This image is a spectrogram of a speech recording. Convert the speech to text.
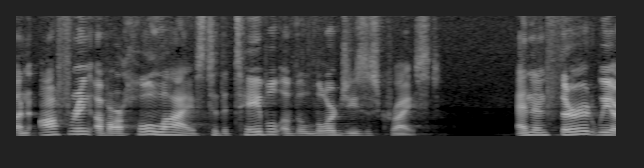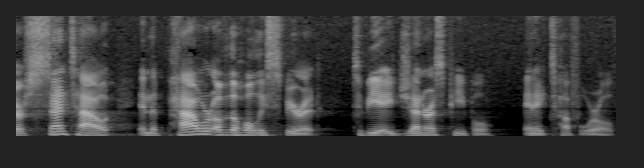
an offering of our whole lives to the table of the Lord Jesus Christ. And then, third, we are sent out in the power of the Holy Spirit to be a generous people in a tough world.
